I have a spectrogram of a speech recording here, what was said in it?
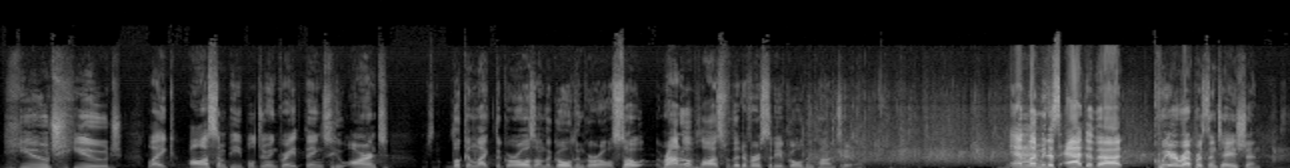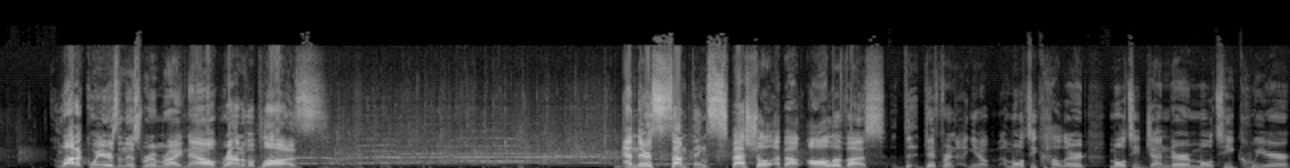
huge, huge, like awesome people doing great things who aren't looking like the girls on the Golden Girls. So, round of applause for the diversity of Golden Con, too. And let me just add to that queer representation. A lot of queers in this room right now. Round of applause. And there's something special about all of us, the different, you know, multicolored, multi-gender, multi-queer,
